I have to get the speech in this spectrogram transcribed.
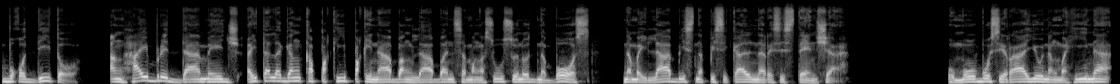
Bukod dito, ang hybrid damage ay talagang kapaki-pakinabang laban sa mga susunod na boss na may labis na pisikal na resistensya. Umubo si Rayo ng mahina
